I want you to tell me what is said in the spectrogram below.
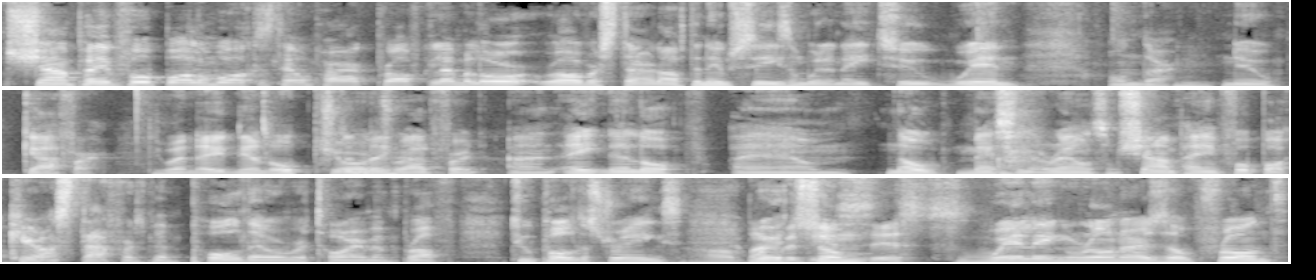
Champagne football in Walkerstown Park. Prof Glenmalure Rovers start off the new season with an 8 2 win under new gaffer He went 8 0 up, George? Radford and 8 0 up. Um, no messing around. Some champagne football. Kieran Stafford's been pulled out of retirement, prof. To pull the strings Oh, back with the some assists. willing runners up front.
